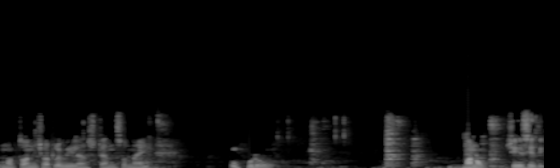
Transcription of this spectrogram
మొత్తం అన్ని చోట్ల వీలాన్స్ టెన్స్ ఉన్నాయి. ఇప్పుడు మనం చేసేది.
